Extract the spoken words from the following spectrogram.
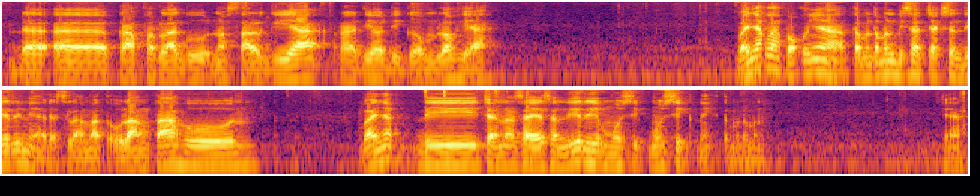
da- eh, cover lagu nostalgia radio di Gombloh ya. Banyaklah pokoknya, teman-teman bisa cek sendiri nih ada selamat ulang tahun. Banyak di channel saya sendiri musik-musik nih, teman-teman. Ya.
